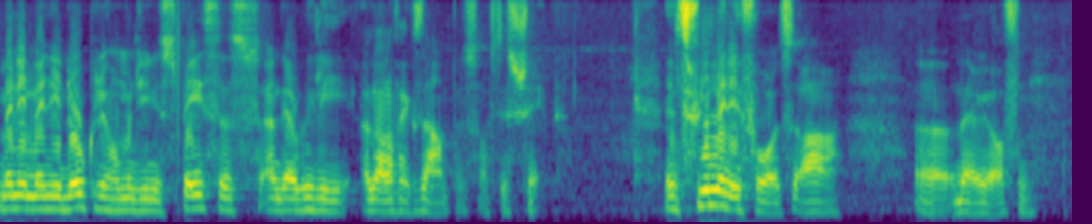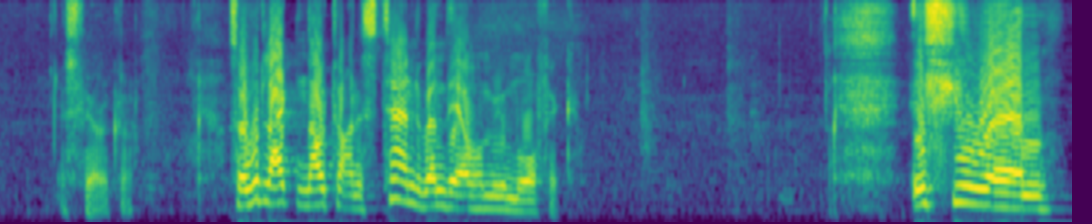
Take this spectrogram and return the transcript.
many, many locally homogeneous spaces, and there are really a lot of examples of this shape. And three manifolds are uh, very often spherical. So I would like now to understand when they are homeomorphic. If you um,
